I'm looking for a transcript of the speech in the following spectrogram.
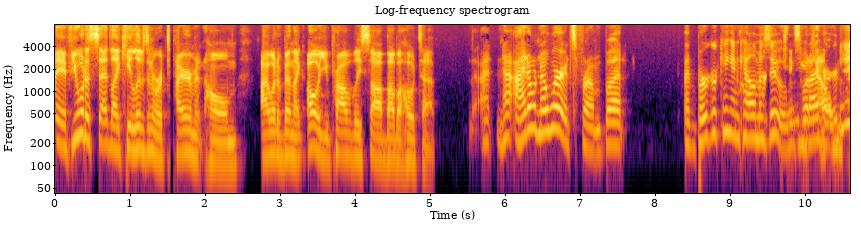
say if you would have said like he lives in a retirement home, I would have been like, oh, you probably saw Bubba Ho-Tep. I, no, I don't know where it's from, but a Burger King in Kalamazoo is what I heard.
